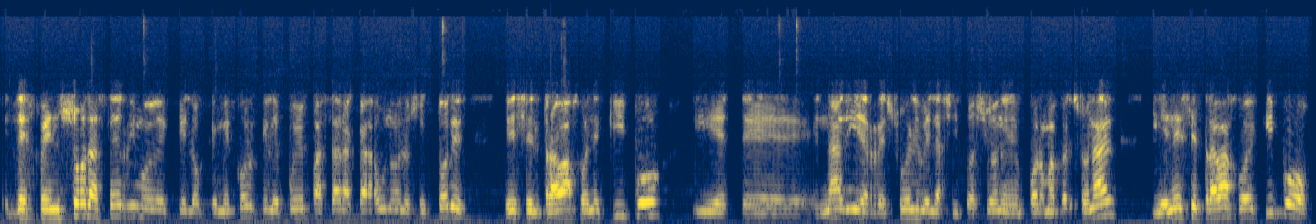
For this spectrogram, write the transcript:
defensor acérrimo de que lo que mejor que le puede pasar a cada uno de los sectores es el trabajo en equipo y este, nadie resuelve las situaciones en forma personal. Y en ese trabajo de equipo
